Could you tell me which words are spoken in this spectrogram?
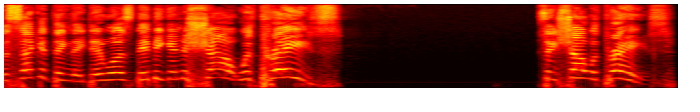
The second thing they did was they began to shout with praise. Say, shout with praise.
